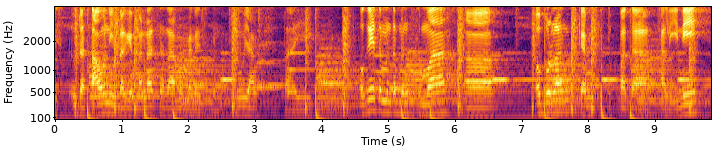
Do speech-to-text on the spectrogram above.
bis, udah tahu nih bagaimana cara memanajemen waktu yang baik. Oke teman-teman semua, uh, obrolan kami tutup pada kali ini.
